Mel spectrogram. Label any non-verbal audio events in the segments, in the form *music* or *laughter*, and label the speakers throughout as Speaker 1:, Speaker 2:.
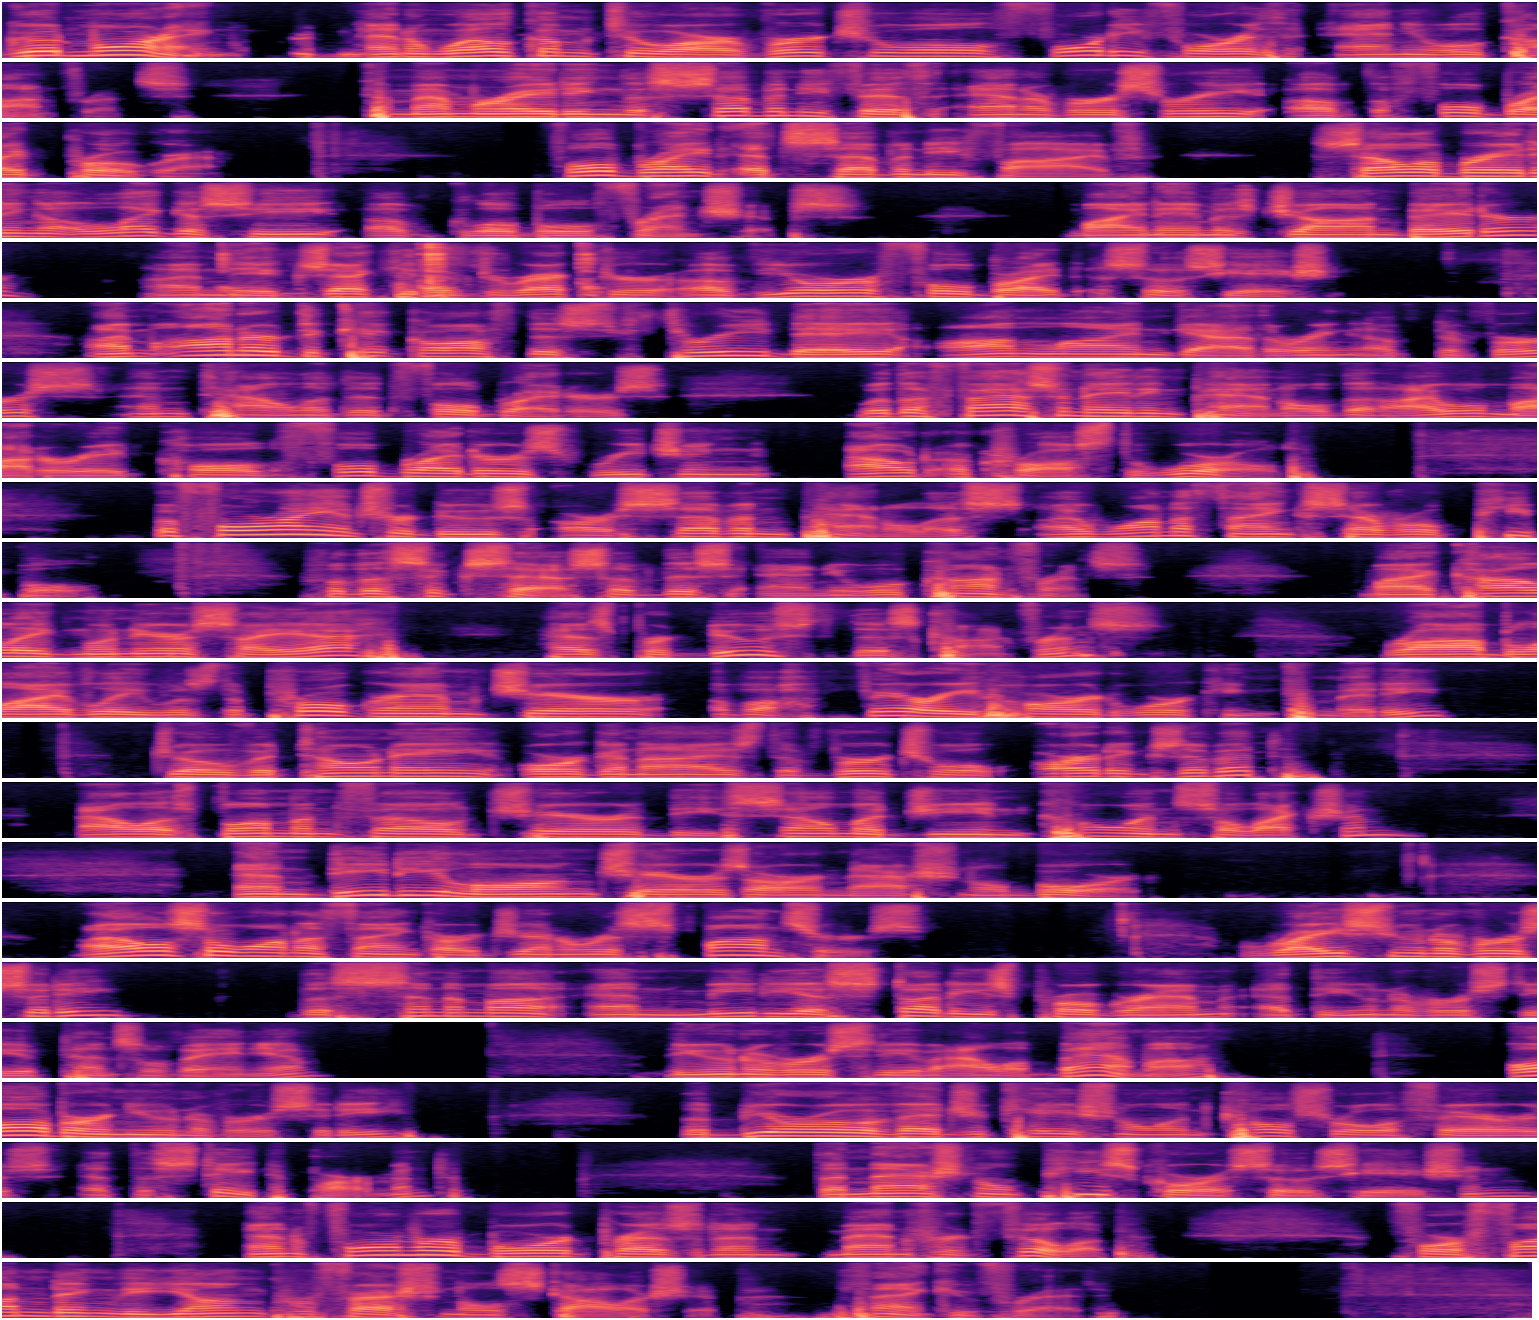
Speaker 1: Good morning and welcome to our virtual 44th annual conference commemorating the 75th anniversary of the Fulbright program. Fulbright at 75, celebrating a legacy of global friendships. My name is John Bader. I'm the executive director of your Fulbright Association. I'm honored to kick off this three-day online gathering of diverse and talented Fulbrighters with a fascinating panel that I will moderate called Fulbrighters Reaching Out Across the World. Before I introduce our seven panelists, I want to thank several people for the success of this annual conference. My colleague Munir Sayeh has produced this conference. Rob Lively was the program chair of a very hard-working committee. Joe Vitone organized the virtual art exhibit. Alice Blumenfeld chaired the Selma Jeanne Cohen selection and Dee Dee Long chairs our national board. I also want to thank our generous sponsors, Rice University, the Cinema and Media Studies program at the University of Pennsylvania, the University of Alabama, Auburn University, the Bureau of Educational and Cultural Affairs at the State Department, the National Peace Corps Association, and former board president Manfred Philip for funding the Young Professionals Scholarship. Thank you, Fred.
